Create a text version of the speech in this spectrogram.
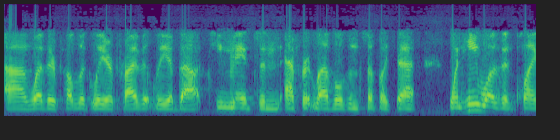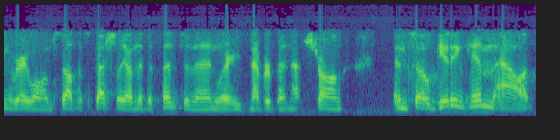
uh, whether publicly or privately, about teammates and effort levels and stuff like that when he wasn't playing very well himself, especially on the defensive end where he's never been that strong. And so getting him out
